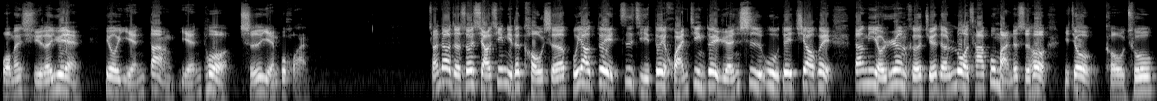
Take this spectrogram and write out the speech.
我们许了愿又延宕、延拓、迟延不还。传道者说：“小心你的口舌，不要对自己、对环境、对人事物、对教会，当你有任何觉得落差不满的时候，你就口出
